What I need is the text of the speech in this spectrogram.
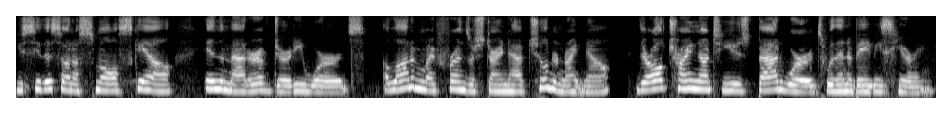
You see this on a small scale in the matter of dirty words. A lot of my friends are starting to have children right now, they're all trying not to use bad words within a baby's hearing,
